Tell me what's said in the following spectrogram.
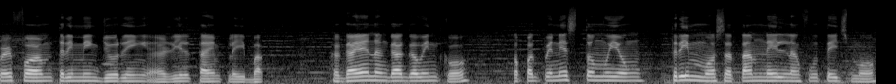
perform trimming during a real-time playback. Kagaya ng gagawin ko, kapag pinesto mo yung trim mo sa thumbnail ng footage mo,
